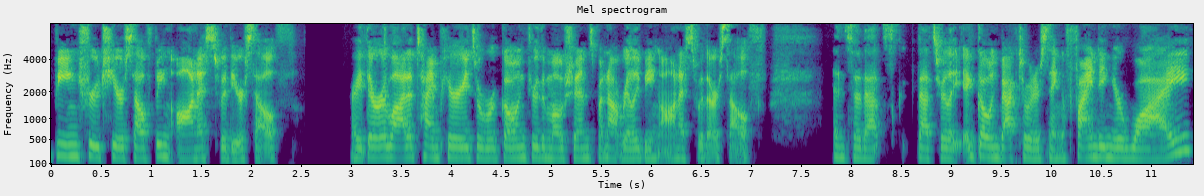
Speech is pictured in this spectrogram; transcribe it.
being true to yourself, being honest with yourself. Right? There are a lot of time periods where we're going through the motions but not really being honest with ourselves and so that's that's really going back to what you're saying finding your why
